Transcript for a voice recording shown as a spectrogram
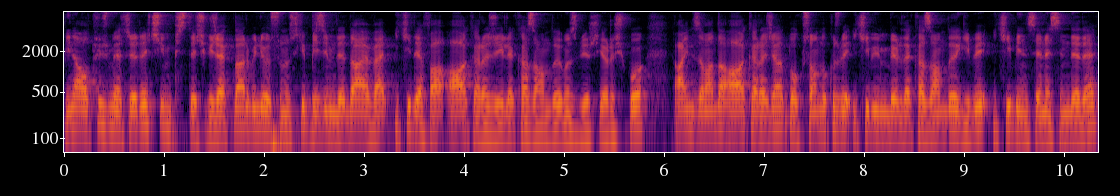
1600 metrede çim piste çıkacaklar. Biliyorsunuz ki bizim de daha evvel 2 defa A aracı ile kazandığımız bir yarış bu. Aynı zamanda A araca 99 ve 2001'de kazandığı gibi 2000 senesinde de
